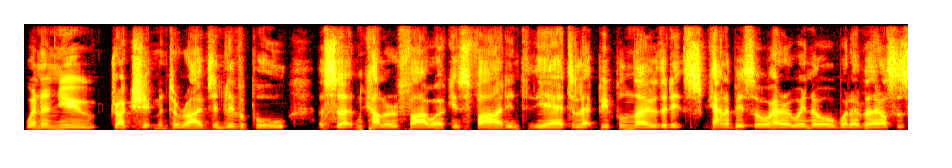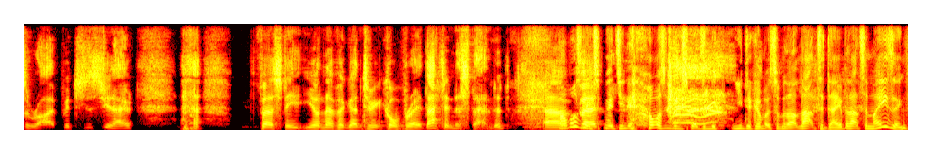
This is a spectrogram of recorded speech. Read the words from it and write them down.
when a new drug shipment arrives in Liverpool, a certain color of firework is fired into the air to let people know that it's cannabis or heroin or whatever else has arrived, which is, you know, firstly, you're never going to incorporate that in a standard. Uh, I wasn't but, expecting. I wasn't expecting you to come up with something like that today, but that's amazing.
